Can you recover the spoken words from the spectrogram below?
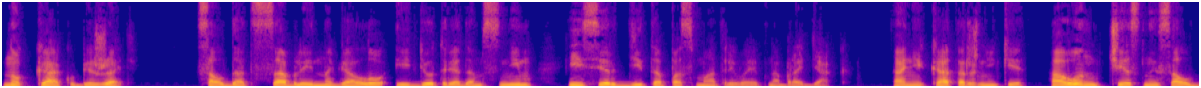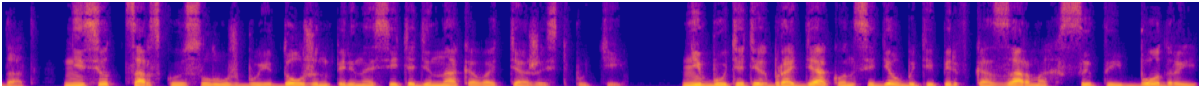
Но как убежать? Солдат с саблей наголо идет рядом с ним и сердито посматривает на бродяг. Они каторжники, а он честный солдат, несет царскую службу и должен переносить одинаково тяжесть пути. Не будь этих бродяг, он сидел бы теперь в казармах, сытый, бодрый,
